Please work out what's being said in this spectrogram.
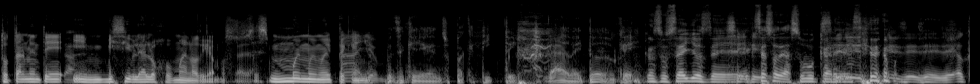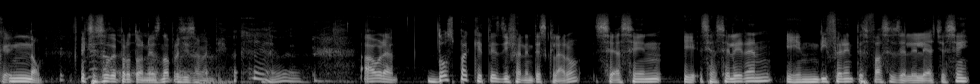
totalmente Ya, invisible al ojo humano, digamos. Ya, ya. Es muy, muy, muy Ah, pequeño. yo pensé que llega en su paquetito y chingada y todo. Ok. Con sus sellos de Sí. exceso de azúcar. Sí, sí, sí, sí, sí, ok. No, exceso de protones, no precisamente. Ahora, dos paquetes diferentes, claro, se hacen, eh, se aceleran en diferentes fases del LHC.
